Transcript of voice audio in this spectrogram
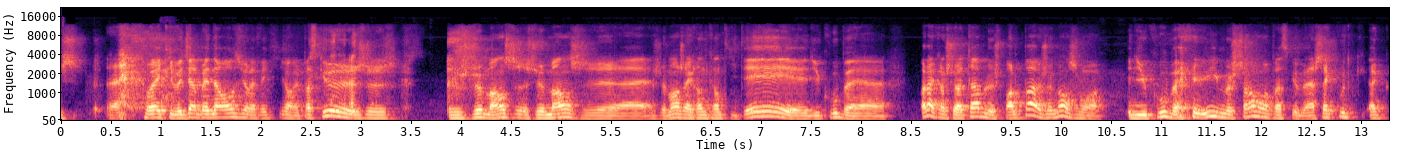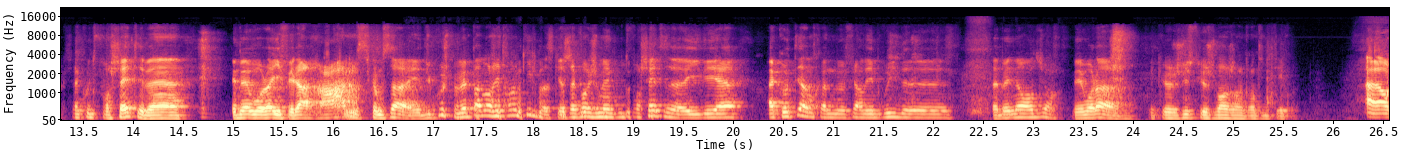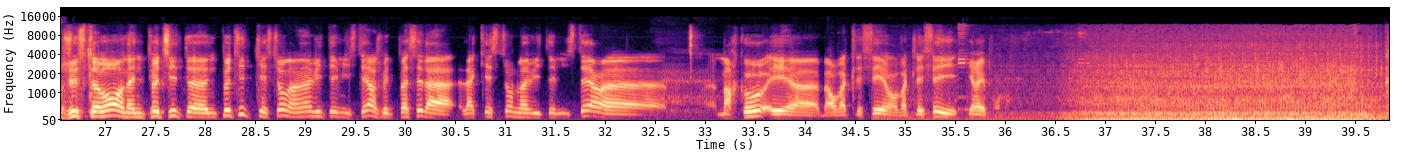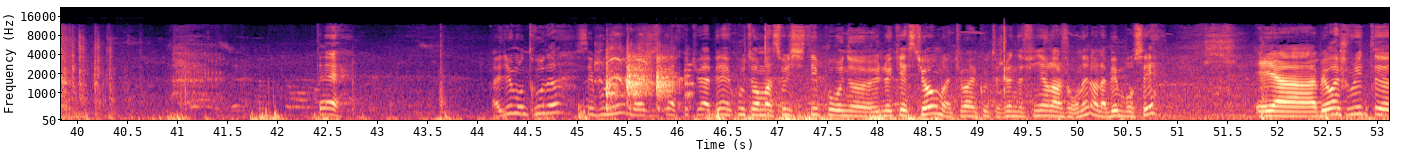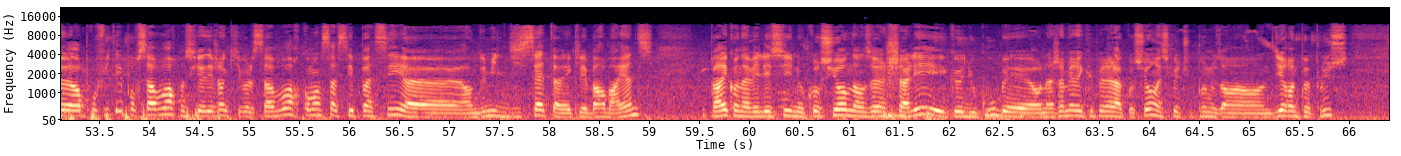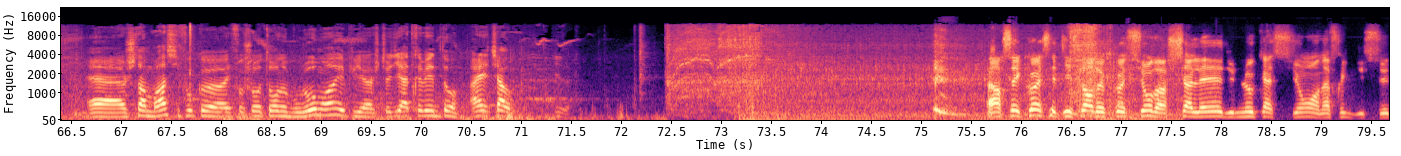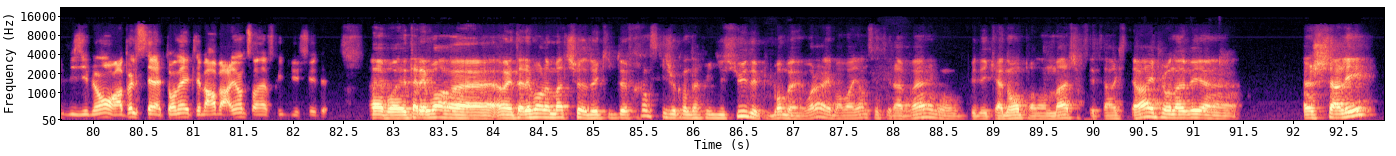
ouais, qui veut dire Ben à ordure, effectivement. parce que je, je, mange, je mange, euh, je mange à grande quantité et du coup, ben voilà, quand je suis à table, je parle pas, je mange moi. Et du coup, ben, lui, il me chambre parce que ben, à, chaque coup de, chaque coup de fourchette, et ben, et ben voilà, il fait là, rams, comme ça. Et du coup, je peux même pas manger tranquille parce qu'à chaque fois que je mets un coup de fourchette, euh, il est à, côté en train de me faire des bruits de la benne ordure. Mais voilà, c'est que juste que je mange en quantité. Alors justement, on a une petite, euh, une petite question d'un invité mystère. Je vais te passer la, la question de l'invité mystère, Marco, et ben, on va te laisser, on va te laisser y répondre. Adieu mon Trude, c'est boulot. Bah, j'espère que tu vas bien. Écoute, on m'a sollicité pour une, question. Bah, tu vois, écoute, je viens de finir la journée, on a bien bossé. Et euh, ben ouais, je voulais en profiter pour savoir, parce qu'il y a des gens qui veulent savoir comment ça s'est passé euh, en 2017 avec les Barbarians. Il paraît qu'on avait laissé une caution dans un chalet et que du coup, ben, on n'a jamais récupéré la caution. Est-ce que tu peux nous en dire un peu plus? Euh, Je t'embrasse, il, faut que, il faut que je retourne au boulot moi et puis je te dis à très bientôt. Allez, ciao Alors, c'est quoi cette histoire de caution d'un chalet, d'une location en Afrique du Sud, visiblement? On rappelle, c'était la tournée avec les Barbarians en Afrique du Sud. On est allé voir, euh, on est allé voir le match de l'équipe de France qui joue contre l'Afrique du Sud. Et puis, bon, ben voilà, les Barbarians, c'était la bringue. On fait des canons pendant le match, etc. etc. Et puis, on avait un, chalet.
